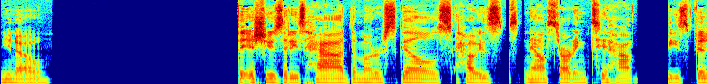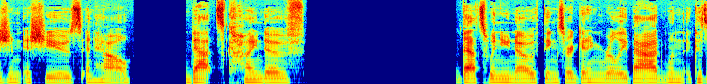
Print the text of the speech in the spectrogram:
you know the issues that he's had, the motor skills, how he's now starting to have these vision issues, and how that's kind of that's when you know things are getting really bad when because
